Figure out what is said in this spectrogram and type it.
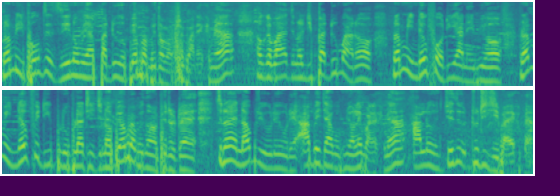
Redmi ဖုန်းသစ်ဈေးနှုန်းများပတ်တူကိုပြောပြပေးတော့မှာဖြစ်ပါတယ်ခင်ဗျာဟုတ်ကဲ့ပါကျွန်တော်ဒီပတ်တူမှာတော့ Redmi Note 40ကနေပြီးတော့ Redmi Note 50 Pro Plus ထိကျွန်တော်ပြောပြပေးတော့မှာဖြစ်တဲ့အတွက်ကျွန်တော်ရဲ့နောက်ဗီဒီယိုလေးကိုလည်းအားပေးကြဖို့မျှော်လင့်ပါတယ်ခင်ဗျာအားလုံးကျေးဇူးအထူးတင်ရှိပါတယ်ခင်ဗျာ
